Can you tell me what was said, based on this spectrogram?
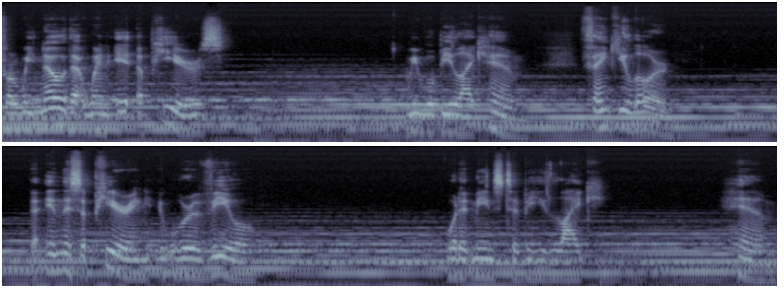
For we know that when it appears, we will be like Him. Thank you, Lord, that in this appearing, it will reveal what it means to be like Him.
